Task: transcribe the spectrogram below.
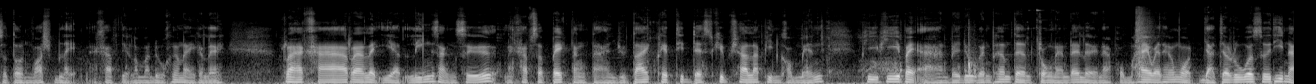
Stone Watch Blade นะครับ เดี๋ยวเรามาดูข้างในกันเลย ราคารายละเอียดลิงก์สั่งซื้อนะครับ สเปคต่างๆ อยู่ใต้คลิปที่ description และพินคอมเมนต์ พี่ๆ ไปอ่านไปดูกันเพิ่มเติมตรงนั้นได้เลยนะ ผมให้ไว้ทั้งหมด อยากจะรู้ว่าซื้อที่ไหน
